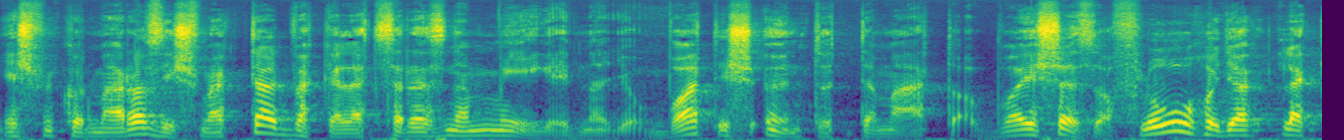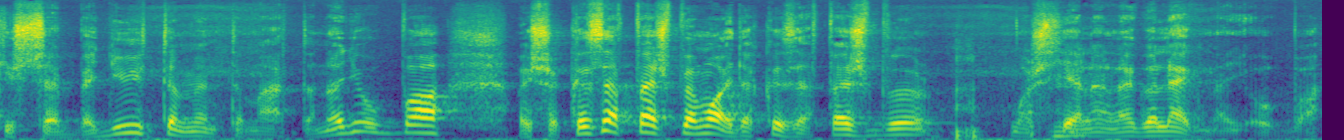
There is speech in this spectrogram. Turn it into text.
és mikor már az is megtelt, be kellett szereznem még egy nagyobbat, és öntöttem át abba. És ez a flow, hogy a legkisebbe gyűjtöm, öntöm át a nagyobba, vagy a közepesbe, majd a közepesből most hm. jelenleg a legnagyobba.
